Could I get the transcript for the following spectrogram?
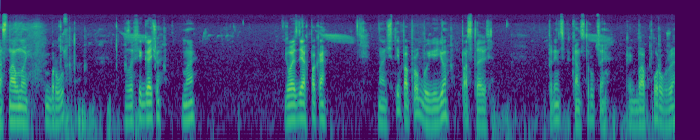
основной брус зафигачу на гвоздях пока. Значит, и попробую ее поставить. В принципе, конструкция, как бы опора уже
